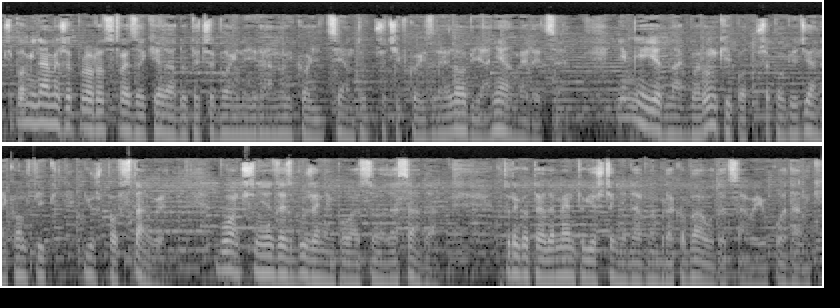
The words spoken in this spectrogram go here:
Przypominamy, że proroctwo Ezekiela dotyczy wojny Iranu i koalicjantów przeciwko Izraelowi, a nie Ameryce. Niemniej jednak warunki pod przepowiedziany konflikt już powstały, włącznie ze zburzeniem pałacu Al-Assada, którego to elementu jeszcze niedawno brakowało do całej układanki.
